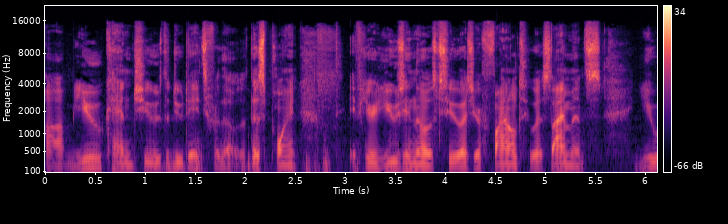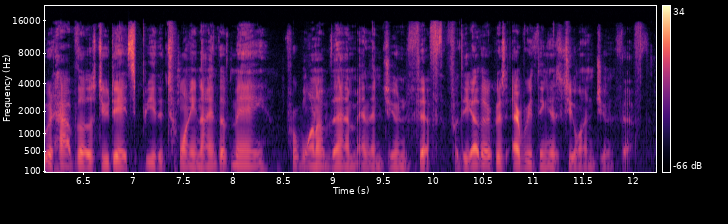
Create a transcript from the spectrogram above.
um, you can choose the due dates for those. At this point, if you're using those two as your final two assignments, you would have those due dates be the 29th of May for one of them and then June 5th for the other because everything is due on June 5th.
